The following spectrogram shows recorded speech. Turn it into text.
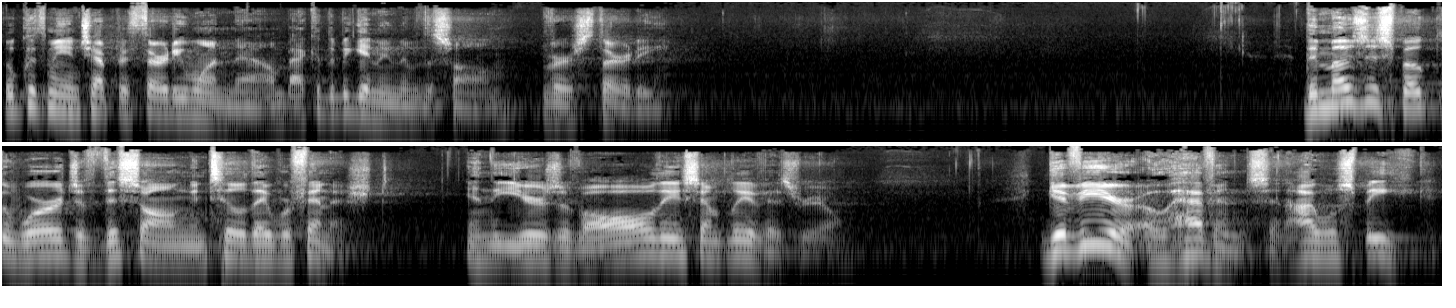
Look with me in chapter 31 now, back at the beginning of the song, verse 30. Then Moses spoke the words of this song until they were finished in the ears of all the assembly of Israel. Give ear, O heavens, and I will speak,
